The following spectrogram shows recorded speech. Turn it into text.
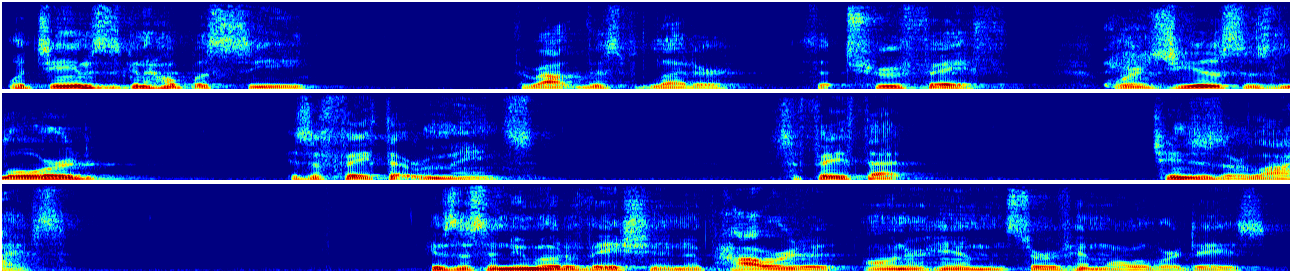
What James is going to help us see throughout this letter is that true faith, where Jesus is Lord is a faith that remains. It's a faith that changes our lives, gives us a new motivation a power to honor Him and serve Him all of our days.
